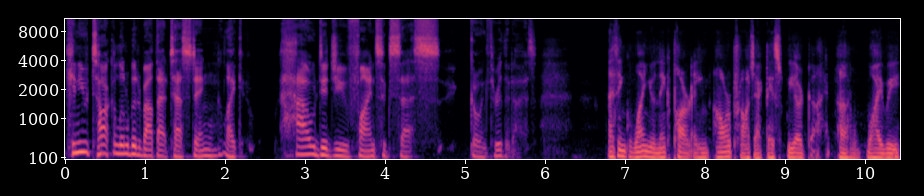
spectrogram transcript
can you talk a little bit about that testing? Like, how did you find success going through the dyes? I think one unique part in our project is we are uh, why we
